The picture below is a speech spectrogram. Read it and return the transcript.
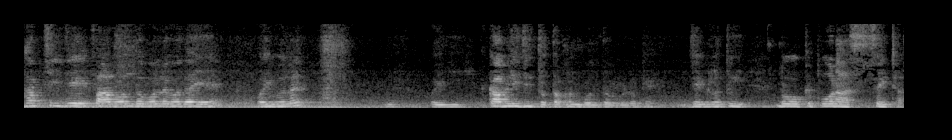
ভাবছি যে পা বন্ধ বলে বোধ ওই বলে ওই কাবলি জুতো তখন বলতো ওগুলোকে যেগুলো তুই বউকে পরাস সেইটা।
